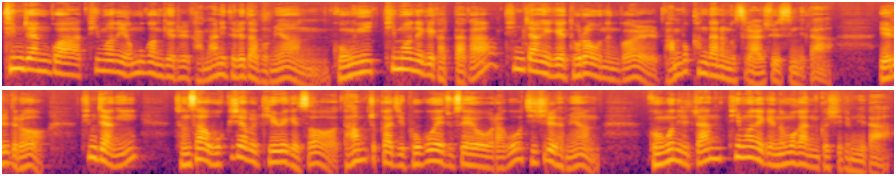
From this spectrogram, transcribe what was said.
팀장과 팀원의 업무 관계를 가만히 들여다보면 공이 팀원에게 갔다가 팀장에게 돌아오는 걸 반복한다는 것을 알 수 있습니다. 예를 들어 팀장이 전사 워크샵을 기획해서 다음 주까지 보고해 주세요 라고 지시를 하면 공은 일단 팀원에게 넘어가는 것이 됩니다.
